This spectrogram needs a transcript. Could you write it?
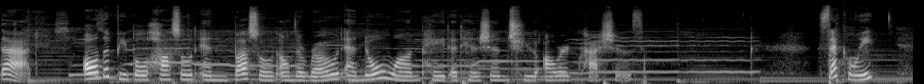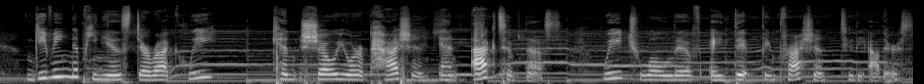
that all the people hustled and bustled on the road and no one paid attention to our questions. Secondly, giving opinions directly can show your passion and activeness, which will leave a deep impression to the others.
